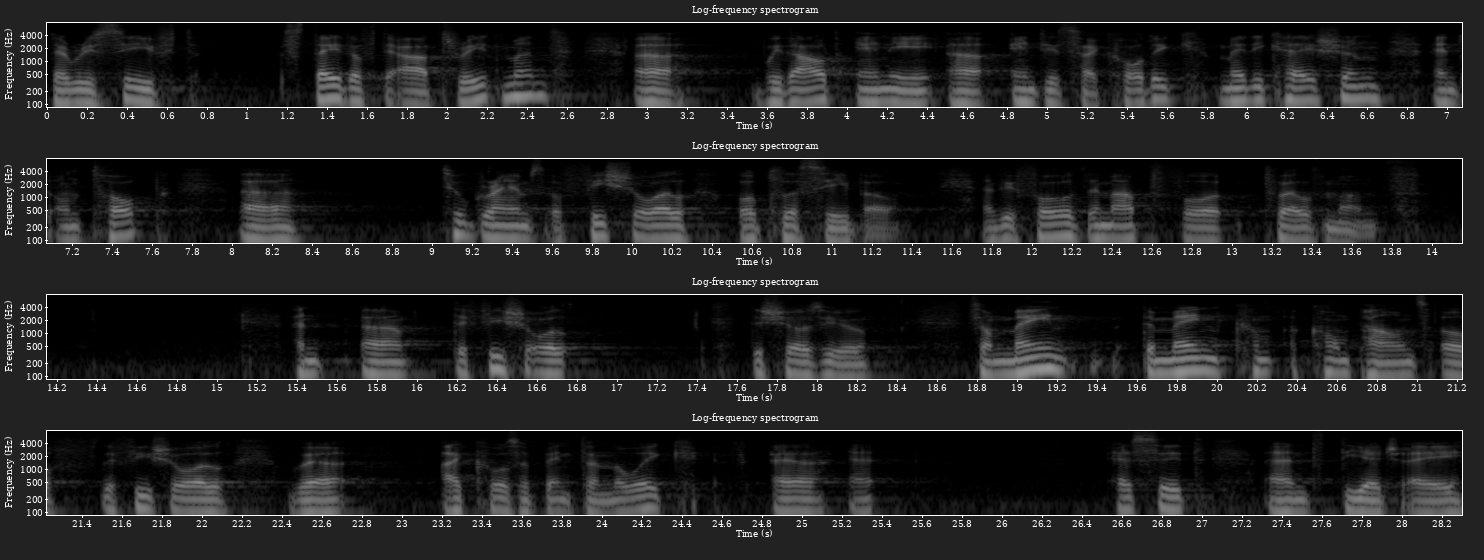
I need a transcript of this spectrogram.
They received state-of-the-art treatment uh, without any uh, antipsychotic medication, and on top, uh, two grams of fish oil or placebo. And we followed them up for 12 months. And uh, the fish oil, this shows you, so main, the main com compounds of the fish oil were eicosapentaenoic uh, acid and DHA,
